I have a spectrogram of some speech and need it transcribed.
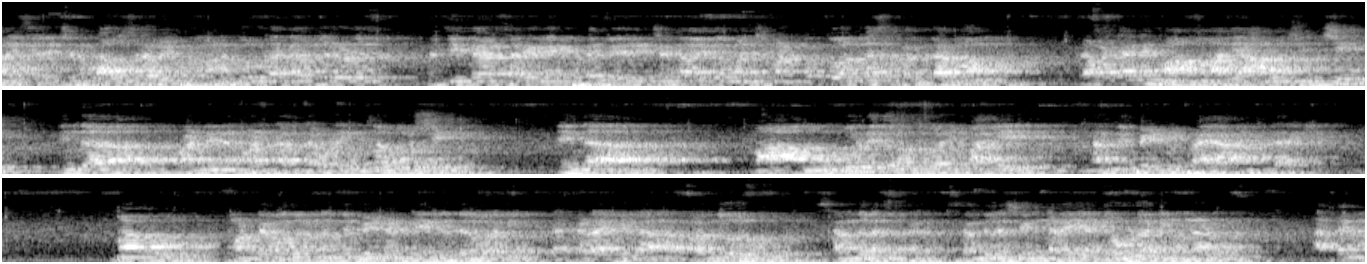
పైసలు ఇచ్చినప్పుడు అవసరం ఇప్పుడు. మనకు కూడా నవ్వుతాడు జీతాలు సరిగా లేకపోతే బెదిరించడం ఏదో మంచి మనకు తోలుకొస్తారు ధర్మం. కాబట్టి అని మా అమ్మ అది ఆలోచించి ఇంకా పండిన పంట అంతా కూడా ఇంట్లో పోసి ఇంకా మా ముగ్గురిని దొరుకుకొని మళ్ళీ నందిపేట ప్రయాణం జరిగింది. మాకు మొట్టమొదటి నందిపేట పేషెంట్ ఏదో తెలియాలి అక్కడ ఇలా బంధువులు సందుల సందుల శంకరయ్య గౌడ్ అని ఉన్నాడు. అతను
